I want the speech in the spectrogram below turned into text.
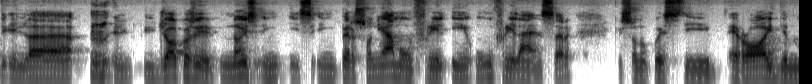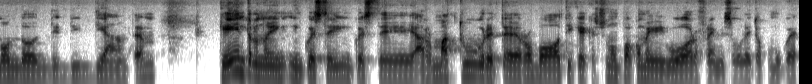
il, il- il gioco, sì, noi in- impersoniamo un, free- un freelancer, che sono questi eroi del mondo di, di- di Anthem, che entrano in, in queste, in queste armature eh, robotiche, che sono un po' come i Warframe, se volete, o comunque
